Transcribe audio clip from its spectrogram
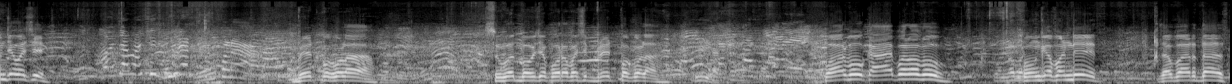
तुमच्या ब्रेड पकोडा. सुबत भाऊच्या पोरापाशी ब्रेड पकोडा. पवार भाऊ काय पवार भाऊ? पोंग्या पंडित. जबरदस्त.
